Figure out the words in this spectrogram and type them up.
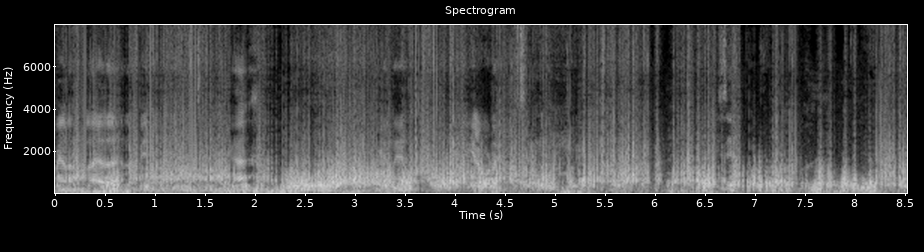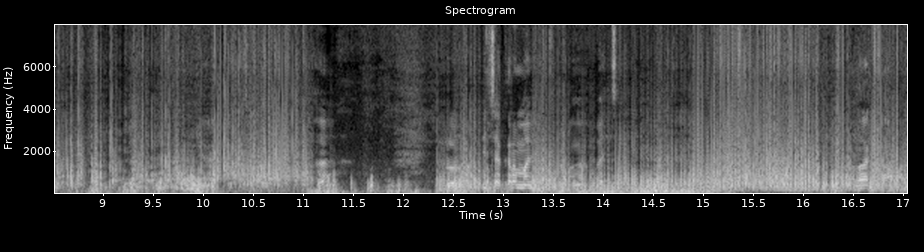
மேடம் ஃபுல்லாக இதை இந்த பீரங்கி வச்சுருக்காங்க இது பீரங்கியோட டிசைன் ஒரு வண்டி சக்கரம் மாதிரி வச்சுருவாங்க வச்சு அதான் காமன்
